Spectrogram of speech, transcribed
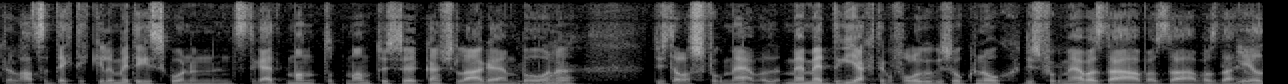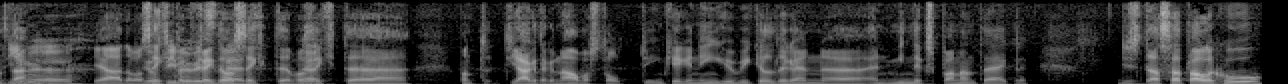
de laatste 30 kilometer is gewoon een, een strijd man tot man tussen Cancellara en Bonen. Dus dat was voor mij, met mij drie achtervolgers ook nog. Dus voor mij was dat, was dat, was dat heel dank. Ultieme- Ja, dat was echt perfect. Dat was echt, dat was Ja. echt eh, want het jaar daarna was het al tien keer ingewikkelder en, eh, en minder spannend eigenlijk. Dus dat zat al goed.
